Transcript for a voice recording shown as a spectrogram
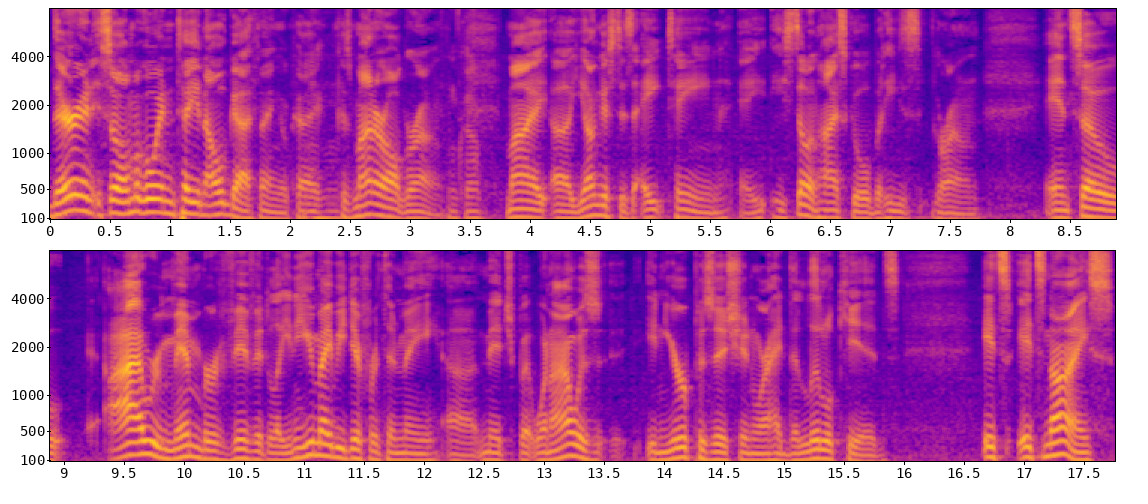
They're in. So I'm gonna go ahead and tell you an old guy thing, okay? Because mine are all grown. Okay. My uh, youngest is 18. He's still in high school, but he's grown. And so I remember vividly, and you may be different than me, uh, Mitch, but when I was in your position where I had the little kids, it's it's nice,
